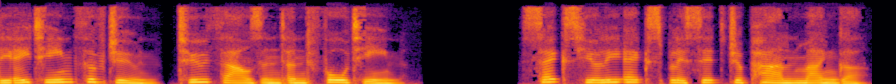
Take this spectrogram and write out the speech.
the 18th of June 2014. Sexually explicit Japan manga.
